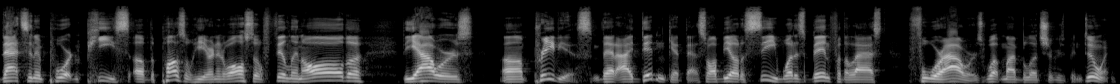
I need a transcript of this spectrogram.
that's an important piece of the puzzle here. And it'll also fill in all the, the hours uh, previous that I didn't get that. So I'll be able to see what it's been for the last four hours, what my blood sugar's been doing.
